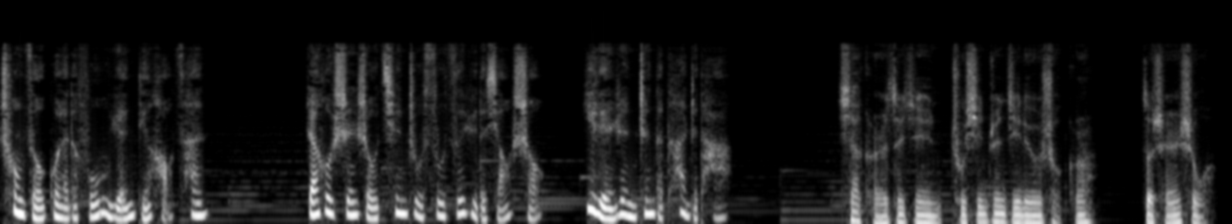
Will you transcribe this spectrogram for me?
冲走过来的服务员点好餐，然后伸手牵住苏子宇的小手，一脸认真的看着他。夏可儿最近出新专辑里有首歌，作词人是我，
